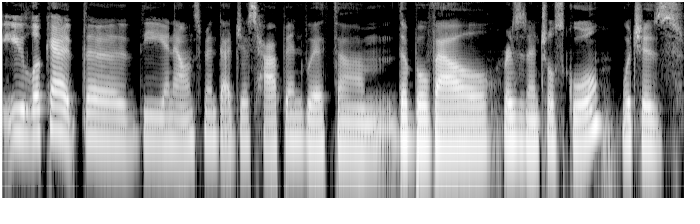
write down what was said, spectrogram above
you look at the the announcement that just happened with um, the Beauval Residential School, which is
